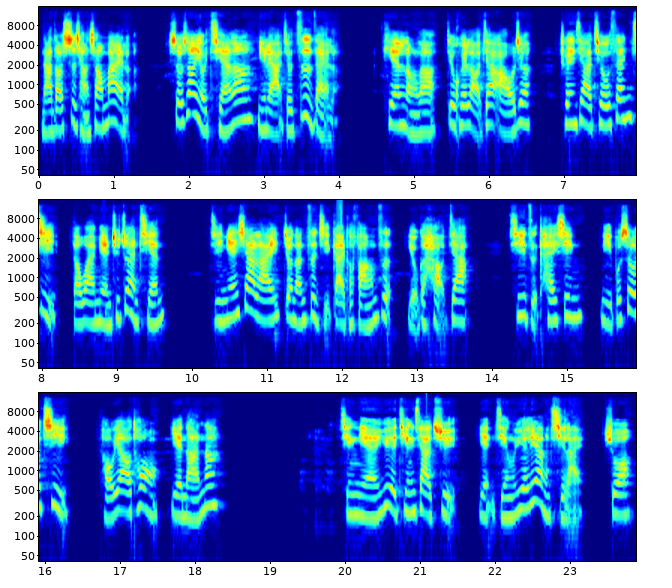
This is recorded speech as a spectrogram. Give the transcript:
拿到市场上卖了，手上有钱了，你俩就自在了。天冷了就回老家熬着，春夏秋三季到外面去赚钱，几年下来就能自己盖个房子，有个好家，妻子开心，你不受气。头要痛也难呐。青年越听下去，眼睛越亮起来，说：“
